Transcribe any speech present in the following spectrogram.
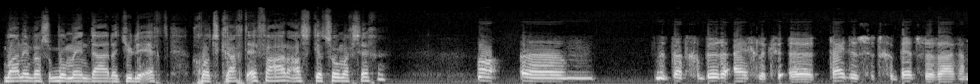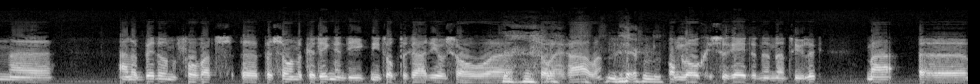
wanneer was het moment daar dat jullie echt Gods kracht ervaren, als ik dat zo mag zeggen? Nou, um, dat gebeurde eigenlijk tijdens het gebed. We waren aan het bidden voor wat uh, persoonlijke dingen die ik niet op de radio zou, uh, zou herhalen. nee, om logische redenen natuurlijk. Maar uh,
